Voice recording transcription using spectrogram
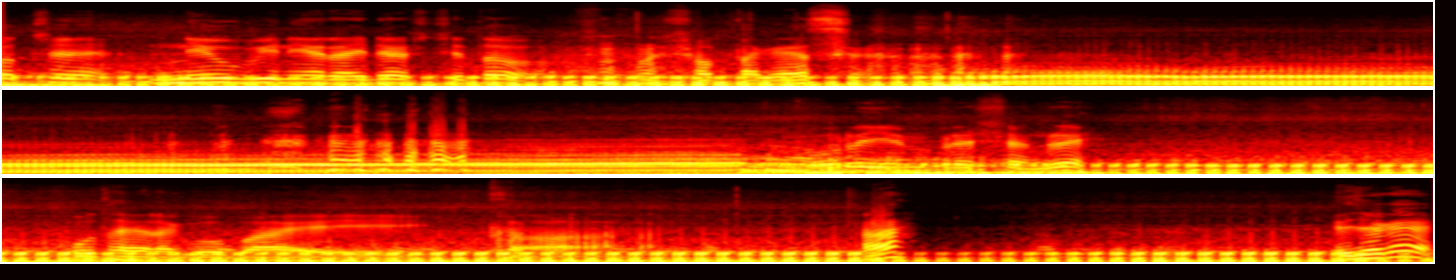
হচ্ছে নিউ নিয়ে রাইডে আসছে তো? সব টাকা আছে। ওরে ইমপ্রেশন রে। কোথায় রাখব ভাই? হ্যাঁ? এই জায়গায়?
